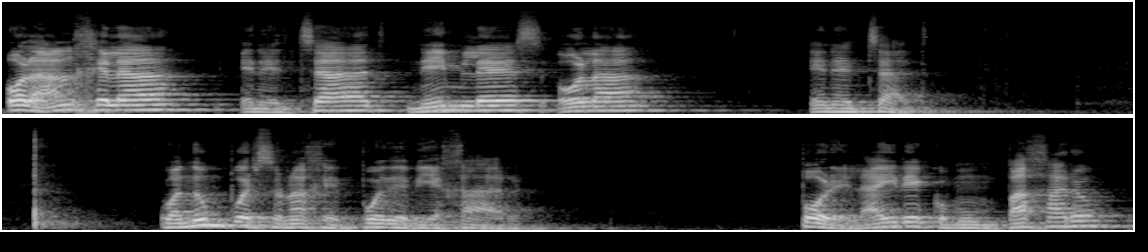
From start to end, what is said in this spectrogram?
Hola Ángela, en el chat, Nameless, hola, en el chat. Cuando un personaje puede viajar por el aire como un pájaro,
